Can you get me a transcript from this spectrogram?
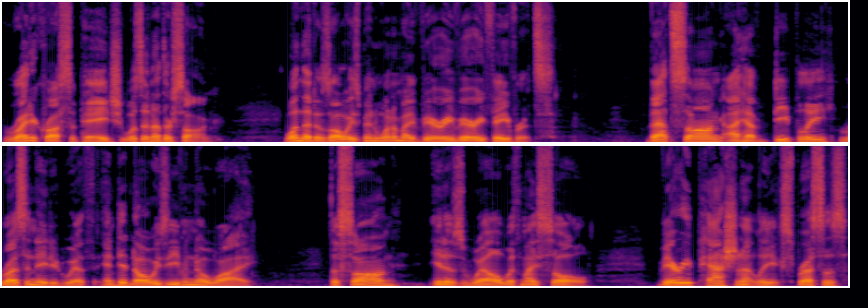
Right across the page was another song, one that has always been one of my very, very favorites. That song I have deeply resonated with and didn't always even know why. The song, It Is Well With My Soul, very passionately expresses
